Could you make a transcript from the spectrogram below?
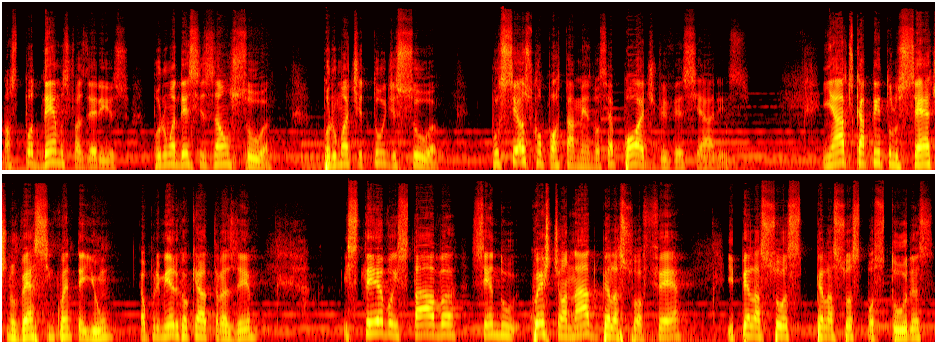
Nós podemos fazer isso por uma decisão sua, por uma atitude sua, por seus comportamentos. Você pode vivenciar isso. Em Atos capítulo 7, no verso 51, é o primeiro que eu quero trazer. Estevão estava sendo questionado pela sua fé e pelas suas, pelas suas posturas.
